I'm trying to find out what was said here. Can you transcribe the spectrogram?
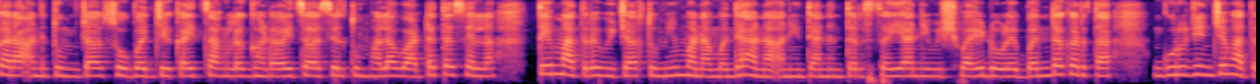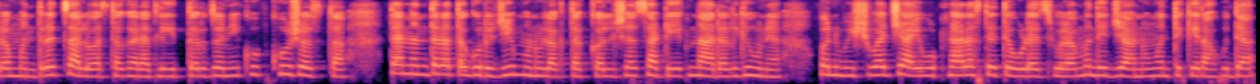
करा आणि तुमच्यासोबत जे काही चांगलं घडवायचं असेल तुम्हाला वाटत असेल ना ते मात्र विचार तुम्ही मनामध्ये आणा आणि त्यानंतर सई आणि विश्वाई डोळे बंद करता. गुरुजींचे मात्र मंत्रच चालू असता घरातले इतर जणी खूप खुश असतात. त्यानंतर आता गुरुजी म्हणू लागता कलशासाठी एक नारळ घेऊन या. पण विश्वाची आई उठणार असते तेवढ्याच वेळामध्ये. जानू म्हणते की राहू द्या.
